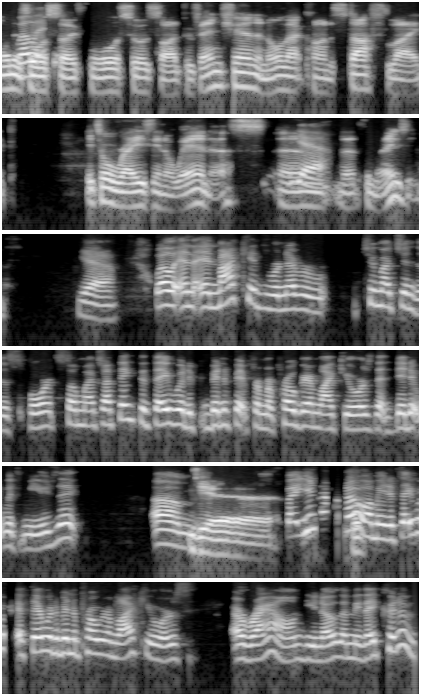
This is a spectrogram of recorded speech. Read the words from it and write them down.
And it's well, also it, for suicide prevention and all that kind of stuff. Like, it's all raising awareness. yeah, that's amazing. Yeah. Well, and and my kids were never too much into sports so much. I think that they would benefit from a program like yours that did it with music. Um, yeah. But you never know. I mean, if they would, if there would have been a program like yours around, you know, I mean, they could have,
